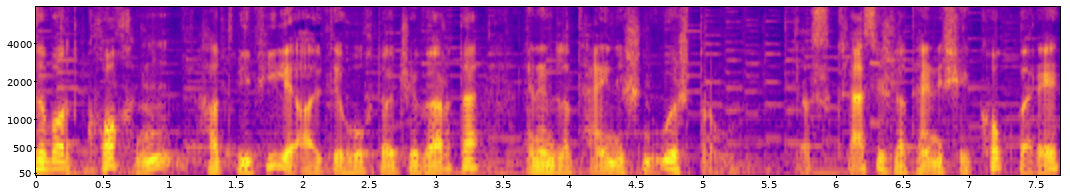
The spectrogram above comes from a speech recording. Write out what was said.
Unser Wort kochen hat wie viele alte hochdeutsche Wörter einen lateinischen Ursprung. Das klassisch lateinische cocere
